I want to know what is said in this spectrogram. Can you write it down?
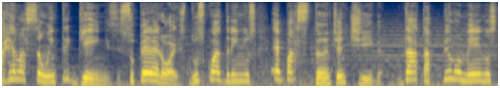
relação entre games e super-heróis dos quadrinhos é bastante antiga. Data pelo menos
